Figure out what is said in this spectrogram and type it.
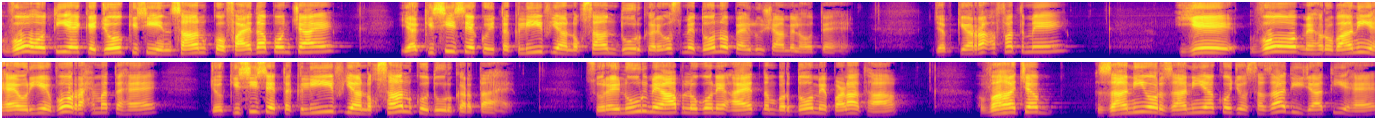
وہ ہوتی ہے کہ جو کسی انسان کو فائدہ پہنچائے یا کسی سے کوئی تکلیف یا نقصان دور کرے، اس میں دونوں پہلو شامل ہوتے ہیں۔ جبکہ رافت میں یہ وہ مہربانی ہے اور یہ وہ رحمت ہے جو کسی سے تکلیف یا نقصان کو دور کرتا ہے۔ سورہ نور میں آپ لوگوں نے آیت نمبر دو میں پڑھا تھا، وہاں جب زانی اور زانیہ کو جو سزا دی جاتی ہے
